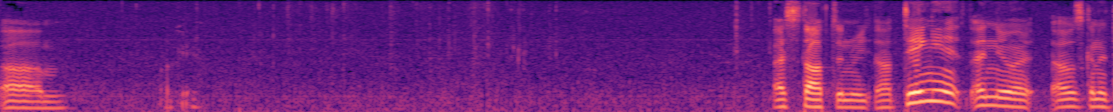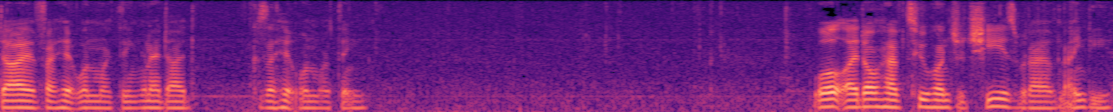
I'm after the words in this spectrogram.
up? Um, okay. I stopped and re- uh, dang it! I knew it. I was gonna die if I hit one more thing, and I died because I hit one more thing. Well, I don't have 200 cheese, but I have 90.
